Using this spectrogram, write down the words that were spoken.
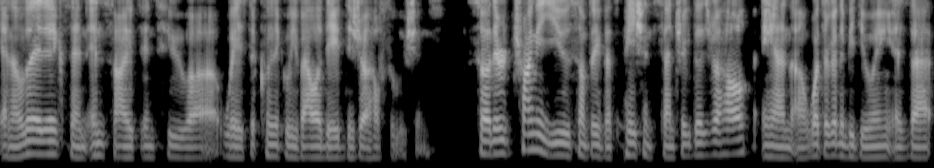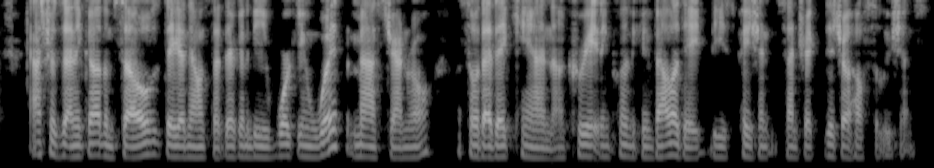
analytics and insights into uh, ways to clinically validate digital health solutions. So they're trying to use something that's patient-centric digital health. And uh, what they're going to be doing is that AstraZeneca themselves, they announced that they're going to be working with Mass General so that they can uh, create and clinically validate these patient-centric digital health solutions.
